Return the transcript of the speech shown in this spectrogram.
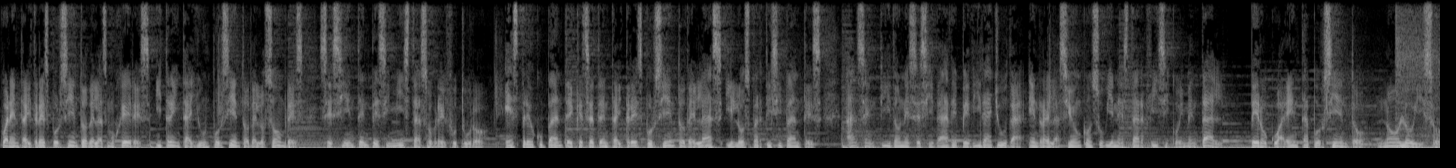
43% de las mujeres y 31% de los hombres se sienten pesimistas sobre el futuro. Es preocupante que 73% de las y los participantes han sentido necesidad de pedir ayuda en relación con su bienestar físico y mental pero 40% no lo hizo.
